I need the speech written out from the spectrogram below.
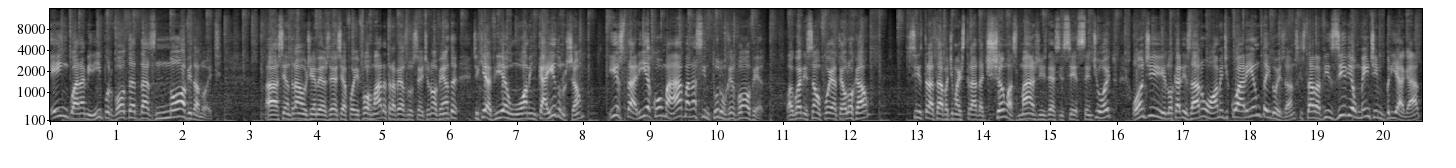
em Guaramirim, por volta das nove da noite. A central de emergência foi informada através do 190 de que havia um homem caído no chão e estaria com uma arma na cintura, um revólver. A guarnição foi até o local. Se tratava de uma estrada de chão às margens da SC 108, onde localizaram um homem de 42 anos que estava visivelmente embriagado,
